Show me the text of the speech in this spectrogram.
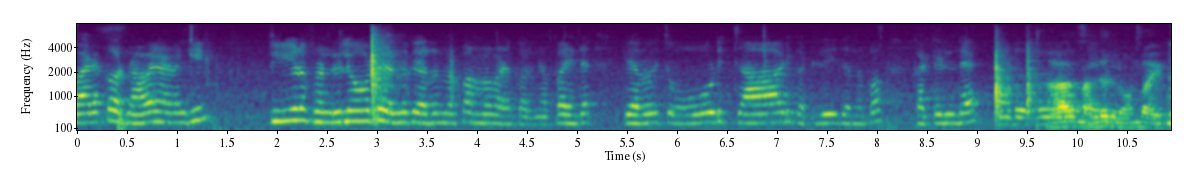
വഴക്ക് പറഞ്ഞു. അവനാണെങ്കിൽ തീയുടെ ഫ്രണ്ടിലോട്ട് എന്ന് കയറുന്നപ്പോ അമ്മ വഴക്ക് പറഞ്ഞു. അപ്പൊ അതിന്റെ കയറി വെച്ച് ഓടി ചാടി കട്ടിലേക്ക് ചെന്നപ്പോ കട്ടിലിന്റെ നല്ലൊരു നോമ്പായിട്ട്.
